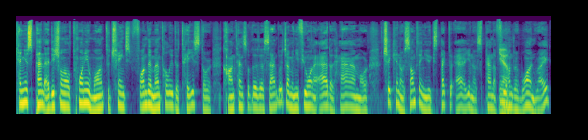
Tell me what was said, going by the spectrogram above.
Can you spend additional 21 to change fundamentally the taste or contents of the, the sandwich? I mean, if you want to add a ham or chicken or something, you expect to add, you know, spend a few Yeah. hundred won, right?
